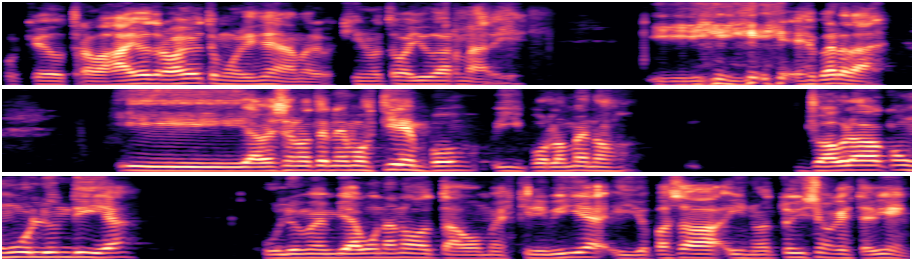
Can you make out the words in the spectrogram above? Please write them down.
Porque o trabajáis o trabajáis o te morís de hambre. Aquí no te va a ayudar nadie. Y es verdad. Y a veces no tenemos tiempo y por lo menos yo hablaba con Julio un día, Julio me enviaba una nota o me escribía y yo pasaba, y no estoy diciendo que esté bien,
